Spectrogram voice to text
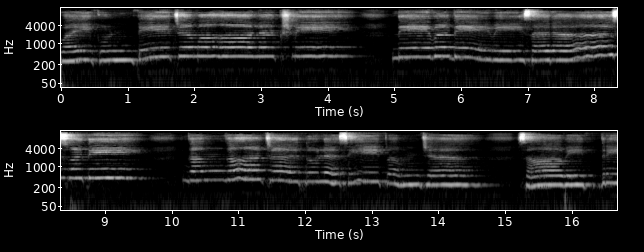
वैकुण्ठे च महालक्ष्मी देवदेवी सरस्वती गङ्गा च तुलसी त्वं च सावित्री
